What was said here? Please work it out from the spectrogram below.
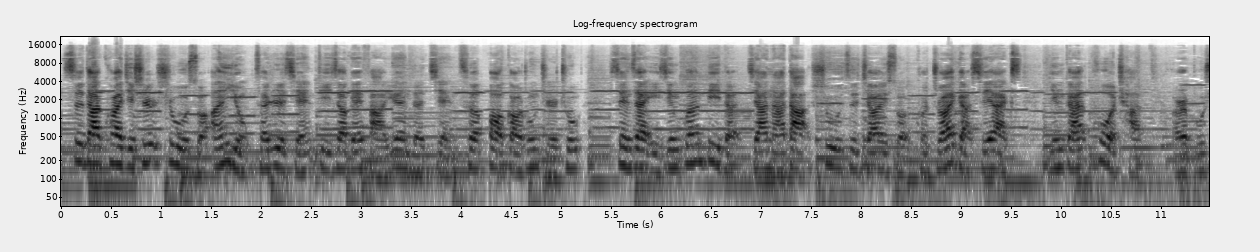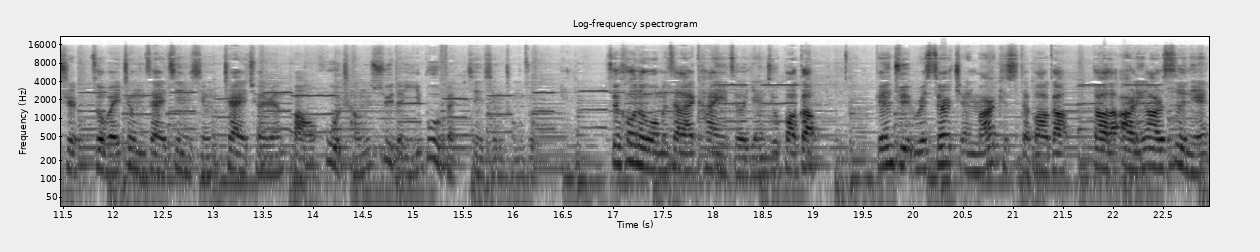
四大会计师事务所安永在日前递交给法院的检测报告中指出，现在已经关闭的加拿大数字交易所 Quadriga CX 应该破产，而不是作为正在进行债权人保护程序的一部分进行重组。最后呢，我们再来看一则研究报告。根据 Research and Markets 的报告，到了2024年，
